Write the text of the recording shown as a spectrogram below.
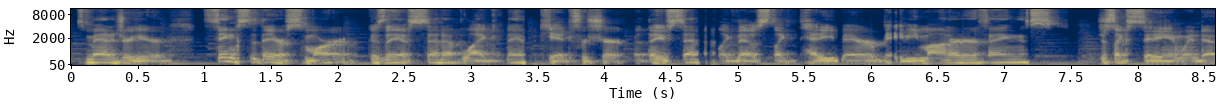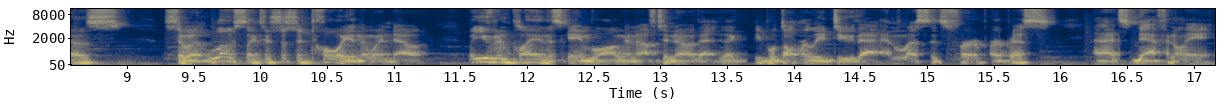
this manager here, thinks that they are smart because they have set up like they have a kid for sure, but they've set up like those like teddy bear baby monitor things, just like sitting in windows. So it looks like there's just a toy in the window. But you've been playing this game long enough to know that like people don't really do that unless it's for a purpose, and that's definitely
